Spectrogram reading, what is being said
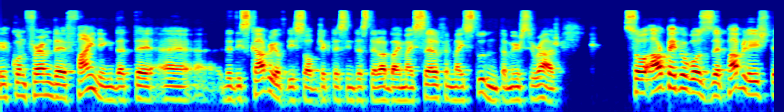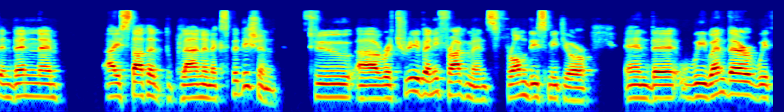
uh, confirm the finding that the, uh, the discovery of this object as interstellar by myself and my student Amir Siraj. So our paper was uh, published, and then um, I started to plan an expedition to uh, retrieve any fragments from this meteor. And we went there with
